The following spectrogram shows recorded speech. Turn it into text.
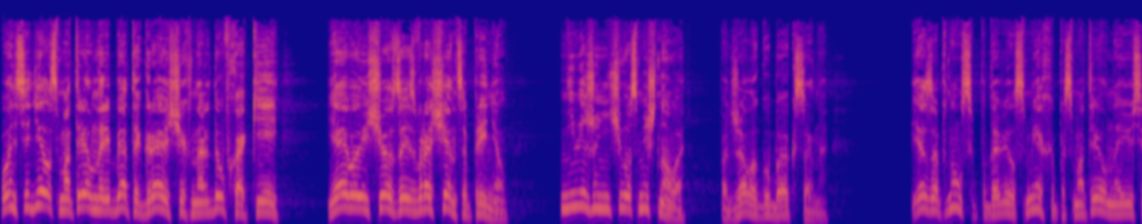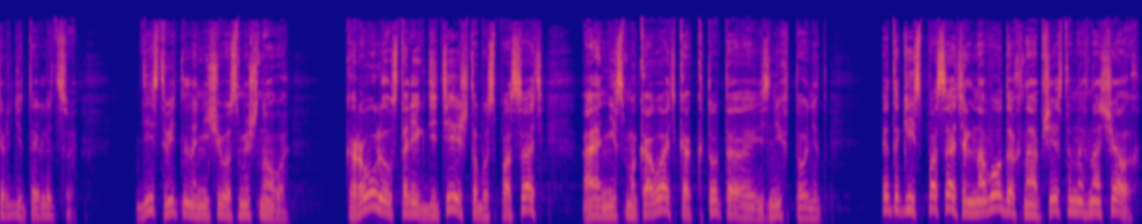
Он сидел, смотрел на ребят, играющих на льду в хоккей. Я его еще за извращенца принял». «Не вижу ничего смешного», — поджала губы Оксана. Я запнулся, подавил смех и посмотрел на ее сердитое лицо. Действительно, ничего смешного. Караулил старик детей, чтобы спасать, а не смаковать, как кто-то из них тонет. Этакий спасатель на водах на общественных началах.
